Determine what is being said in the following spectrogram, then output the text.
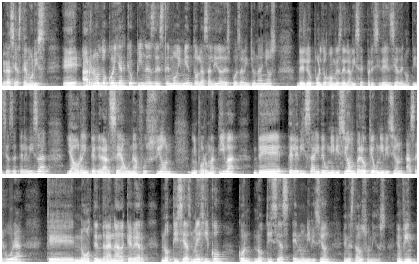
Gracias, Temoris. Eh, Arnoldo Cuellar, ¿qué opinas de este movimiento? La salida después de 21 años de Leopoldo Gómez de la vicepresidencia de Noticias de Televisa y ahora integrarse a una fusión informativa de Televisa y de Univisión, pero que Univisión asegura que no tendrá nada que ver Noticias México con noticias en Univisión en Estados Unidos. En fin,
